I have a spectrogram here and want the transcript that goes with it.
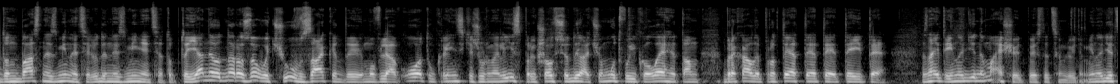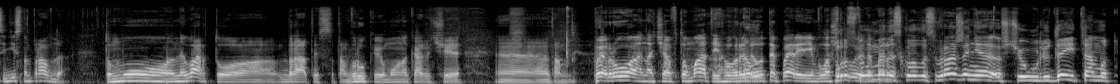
Донбас не зміниться, люди не зміняться. Тобто я неодноразово чув закиди, мовляв, от український журналіст прийшов сюди. А чому твої колеги там брехали про те, те, те, те і те? Знаєте, іноді немає що відповісти цим людям. Іноді це дійсно правда. Тому не варто брати там в руки, умовно кажучи, е, там перо, наче автомат, і говорити, Але от тепер я їм влаштую. Просто у мене склалось враження, що у людей там от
